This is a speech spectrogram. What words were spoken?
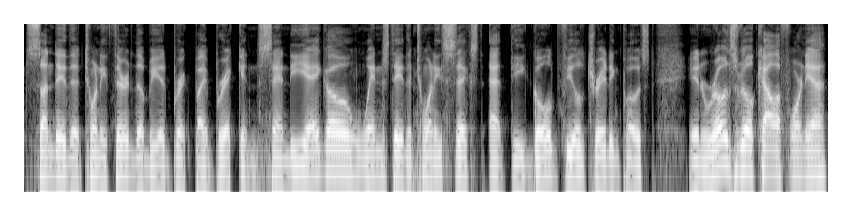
Sunday the 23rd, they'll be at Brick by Brick in San Diego. Wednesday the 26th at the Goldfield Trading Post in Roseville, California.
